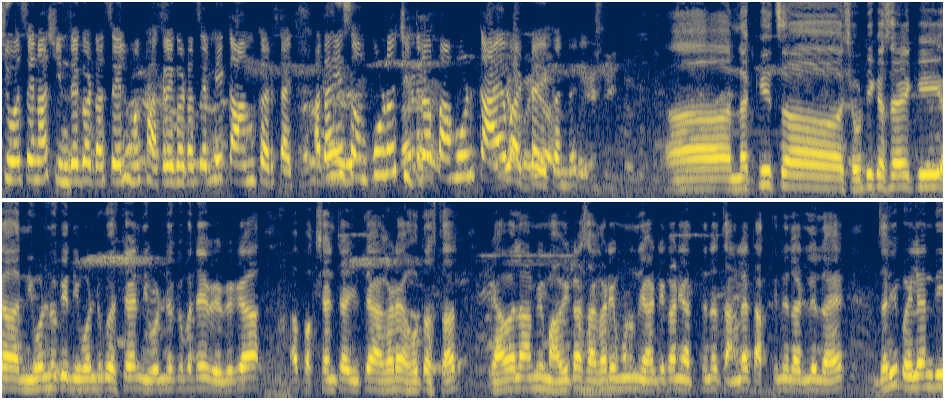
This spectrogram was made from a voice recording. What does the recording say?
शिवसेना शिंदे गट असेल मग ठाकरे गट असेल हे काम करतायत. आता हे संपूर्ण चित्र पाहून काय वाटतं एकंदरीत? नक्कीच शेवटी कसं आहे की निवडणुकी निवडणूक असते आणि निवडणुकीमध्ये वेगवेगळ्या पक्षांच्या युत्या आघाड्या होत असतात. यावेळेला आम्ही महाविकास आघाडी म्हणून या ठिकाणी अत्यंत चांगल्या ताकदीने लढलेलो आहे. जरी पहिल्यांदी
